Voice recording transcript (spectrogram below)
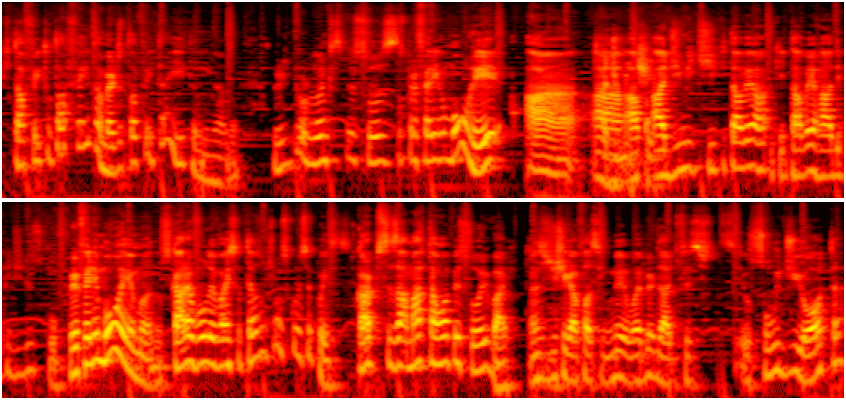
que tá feito, tá feito. A merda tá feita aí, tá ligado? O grande problema é que as pessoas preferem morrer a, a- a- Admitir. a admitir que tava, que tava errado e pedir desculpa. Preferem morrer, mano. Os caras vão levar isso até as últimas consequências. O cara precisar matar uma pessoa e vai. Antes de chegar e falar assim, meu, é verdade, eu sou um idiota.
